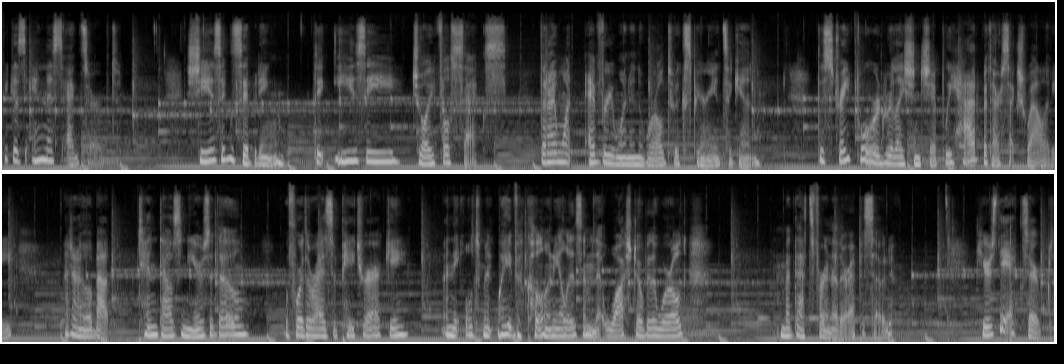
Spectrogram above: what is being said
Because in this excerpt, She is exhibiting the easy, joyful sex that I want everyone in the world to experience again. The straightforward relationship we had with our sexuality, I don't know, about 10,000 years ago, before the rise of patriarchy and the ultimate wave of colonialism that washed over the world. But that's for another episode. Here's the excerpt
